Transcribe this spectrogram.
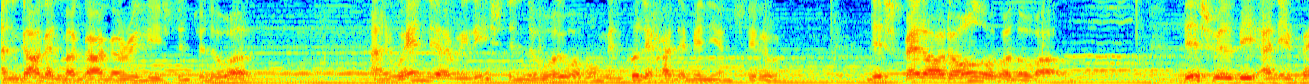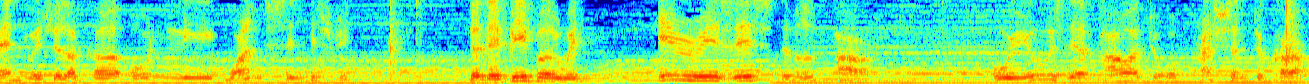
and Gog and Magog are released into the world. And when they are released in the world, وَهُمْ مِنْ كُلِّ They spread out all over the world. This will be an event which will occur only once in history. That a people with irresistible power, who use their power to oppress and to corrupt,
